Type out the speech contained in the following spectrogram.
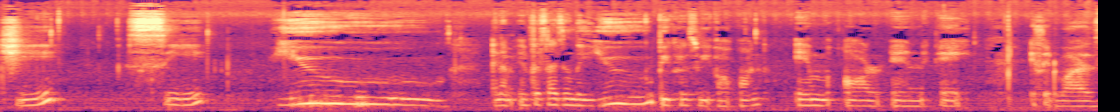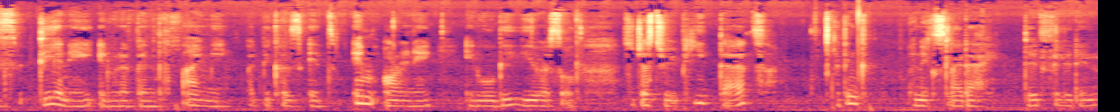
G, C, U. And I'm emphasizing the U because we are on mRNA. If it was DNA, it would have been thymine, but because it's mRNA, it will be uracil. So just to repeat that, I think the next slide I did fill it in.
